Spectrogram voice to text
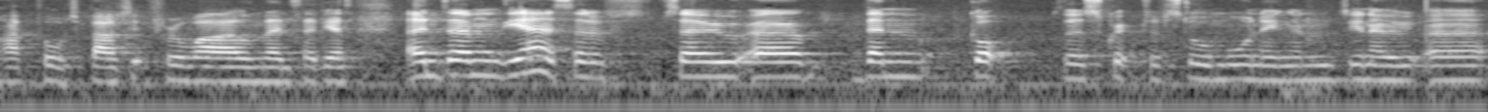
I thought about it for a while and then said yes, and um, yeah, sort of. So uh, then got the script of Storm Warning and, you know, uh,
